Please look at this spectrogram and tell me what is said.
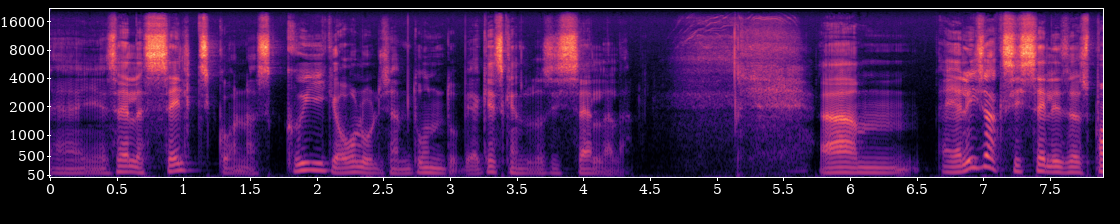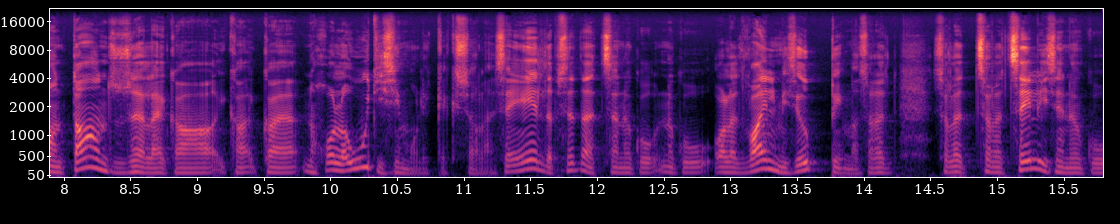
äh, ja selles seltskonnas kõige olulisem tundub ja keskenduda siis sellele. Ja lisaks siis sellisele spontaansusele ka, ka, ka noh, olla uudishimulik, eks ole, see eeldab seda, et sa nagu, nagu oled valmis õppima, sa oled, sa oled, sa oled sellise nagu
